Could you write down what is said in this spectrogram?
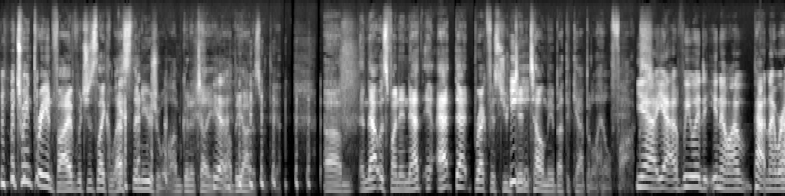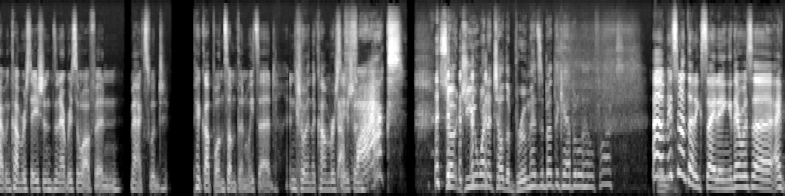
Between three and five, which is like less than usual. I'm gonna tell you. Yeah. I'll be honest with you. Um, and that was fun. And at at that breakfast, you He- did tell me about the Capitol Hill Fox. Yeah, yeah. We would, you know, I, Pat and I were having conversations, and every so often Max would pick up on something we said and join the The conversation. fox. so, do you want to tell the Broomheads about the Capitol Hill Fox? Um, it's not that exciting. There was a, I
